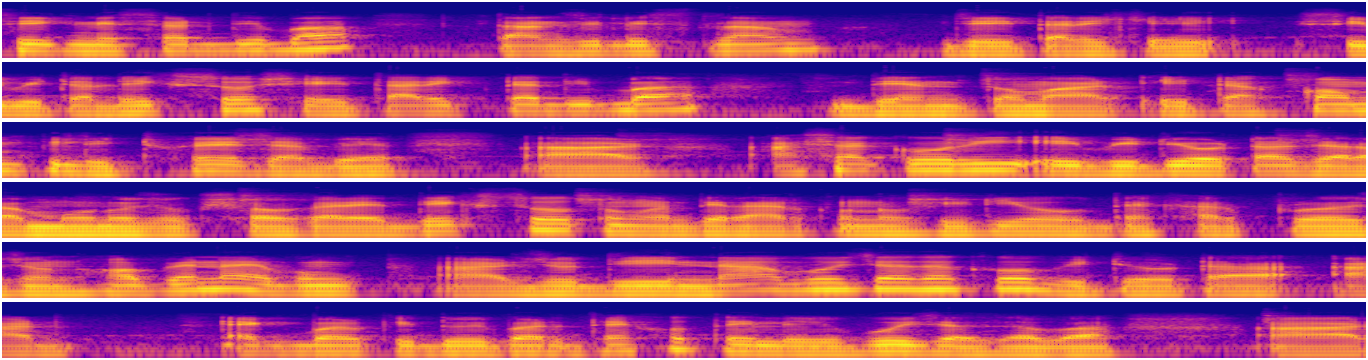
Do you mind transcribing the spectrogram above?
সিগনেচার দিবা। তানজিল ইসলাম যেই তারিখে সিবিটা লিখছো, সেই তারিখটা দিবা দেন তোমার এটা কমপ্লিট হয়ে যাবে। আর আশা করি এই ভিডিওটা যারা মনোযোগ সহকারে দেখছ, তোমাদের আর কোনো ভিডিও দেখার প্রয়োজন হবে না এবং আর যদি না বোঝা থাকো, ভিডিওটা আর একবার কি দুইবার দেখো তাহলে বুঝা যাবা। আর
